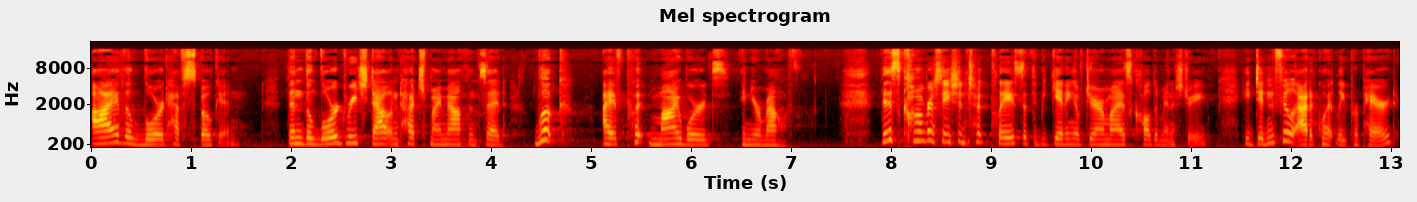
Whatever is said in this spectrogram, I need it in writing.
I, the Lord, have spoken. Then the Lord reached out and touched my mouth and said, Look, I have put my words in your mouth. This conversation took place at the beginning of Jeremiah's call to ministry. He didn't feel adequately prepared.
